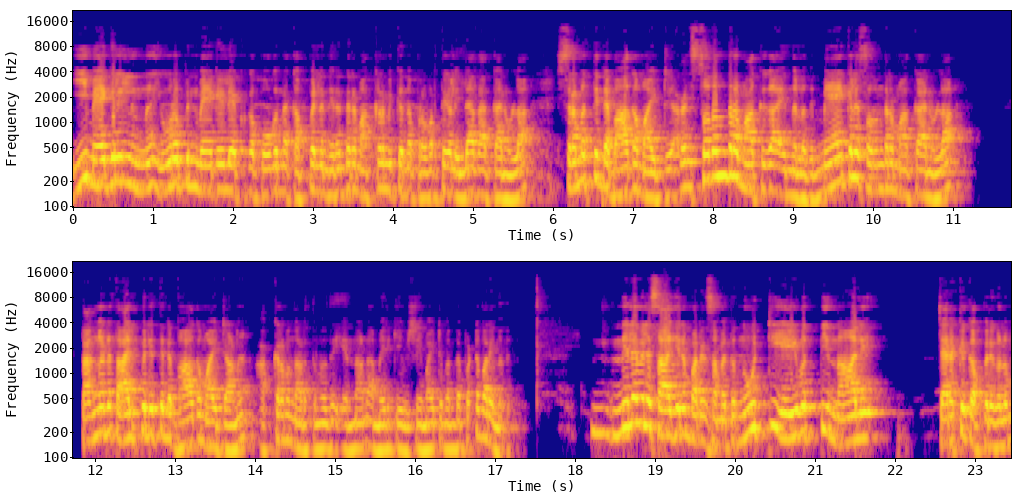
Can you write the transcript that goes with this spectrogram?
ഈ മേഖലയിൽ നിന്ന് യൂറോപ്യൻ മേഖലയിലേക്കൊക്കെ പോകുന്ന കപ്പലിനെ നിരന്തരം ആക്രമിക്കുന്ന പ്രവർത്തികൾ ഇല്ലാതാക്കാനുള്ള ശ്രമത്തിന്റെ ഭാഗമായിട്ട് അതായത് സ്വതന്ത്രമാക്കുക എന്നുള്ളത് മേഖല സ്വതന്ത്രമാക്കാനുള്ള തങ്ങളുടെ താല്പര്യത്തിന്റെ ഭാഗമായിട്ടാണ് അക്രമം നടത്തുന്നത് എന്നാണ് അമേരിക്ക വിഷയമായിട്ട് ബന്ധപ്പെട്ട് പറയുന്നത്. നിലവിലെ സാഹചര്യം പറയുന്ന സമയത്ത് നൂറ്റി എഴുപത്തി നാല് ചരക്ക് കപ്പലുകളും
